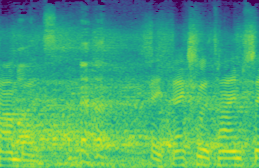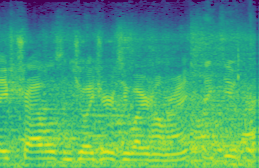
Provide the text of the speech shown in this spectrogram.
Combines. hey, thanks for the time. Safe travels. Enjoy Jersey while you're home, all right? Thank you.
